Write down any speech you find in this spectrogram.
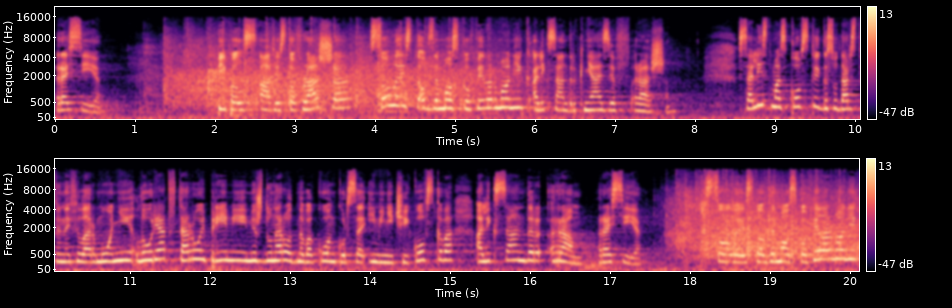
Россия. People's Artist of Russia, soloist of the Moscow Philharmonic Александр Князев, Russia солист Московской государственной филармонии, лауреат второй премии международного конкурса имени Чайковского Александр Рам, Россия. Soloist of the Moscow Philharmonic,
